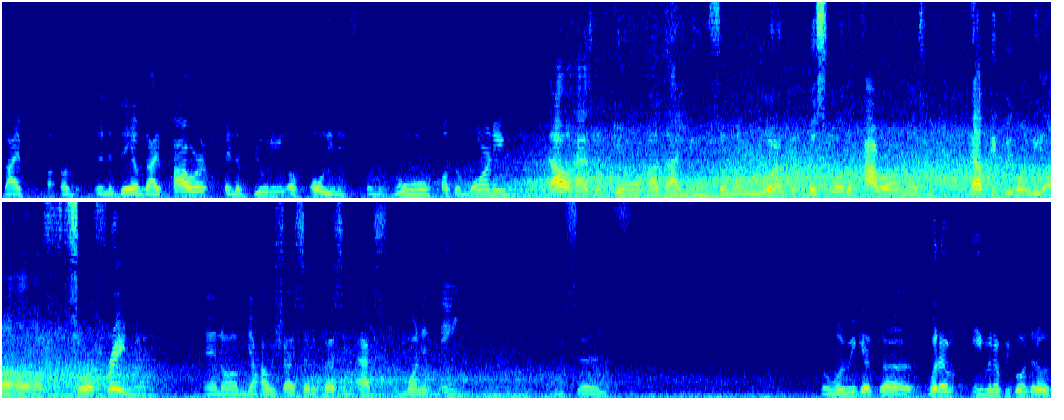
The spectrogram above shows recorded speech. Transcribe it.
thy uh, in the day of thy power and the beauty of holiness. From the womb of the morning, thou hast the dew of thy youth. So when the Lord bestow the power on us, y'all people are to be uh, uh, uh, so afraid, man. And um, Yahweh Shai said it best in Acts 1 and 8. He says, so when we get the whatever, even if we go to those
